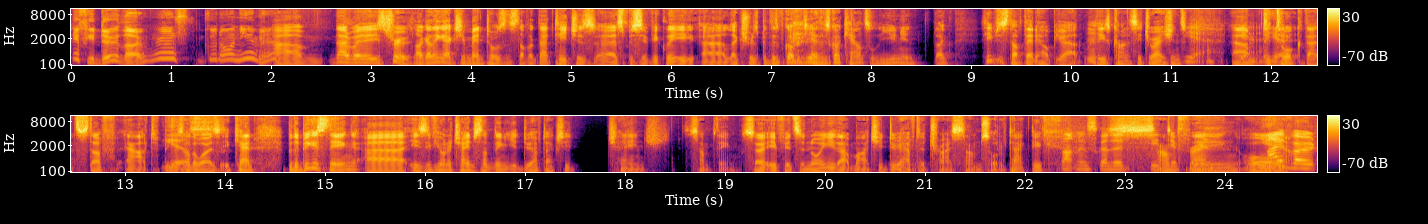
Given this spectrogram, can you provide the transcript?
if you do though, eh, it's good on you, man. Um, no, but it's true. Like I think actually mentors and stuff like that, teachers uh, specifically, uh, lecturers, but they've got yeah, they've got council, union, like heaps of stuff there to help you out with these kind of situations. Yeah. um, Yeah. to Yeah. talk that stuff out because Yes. otherwise it can. But the biggest thing uh, is if you want to change something, you do have to actually change something. So if it's annoying you that much, you do have to try some sort of tactic. Something's going to be different. or I vote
